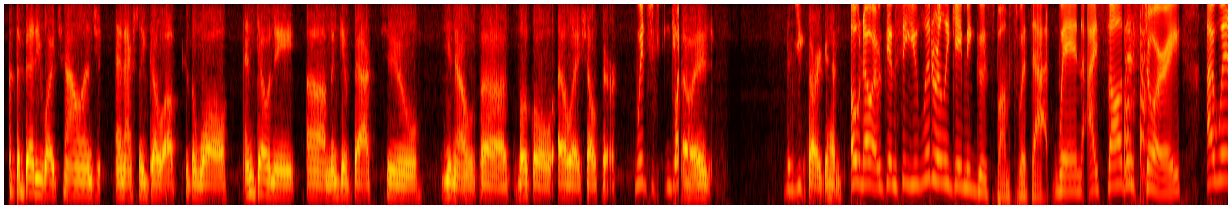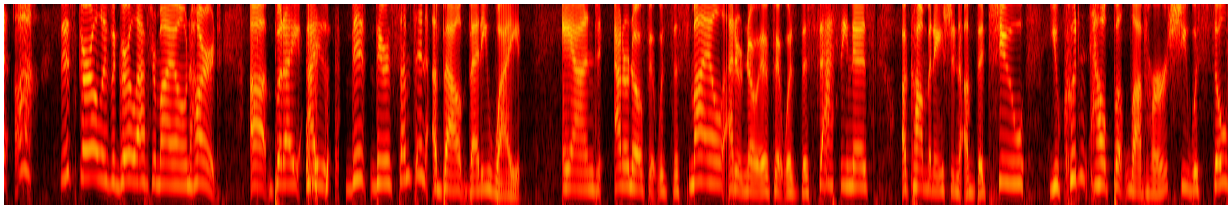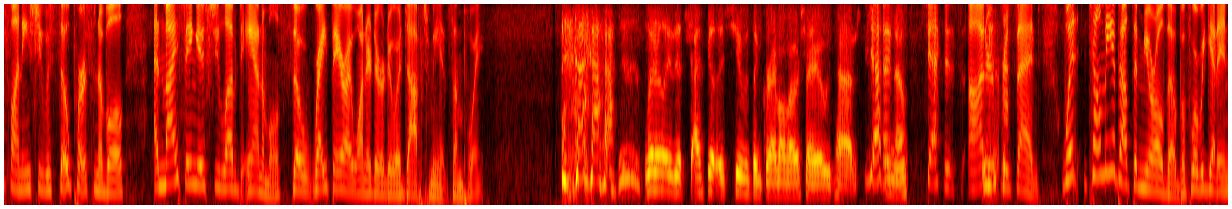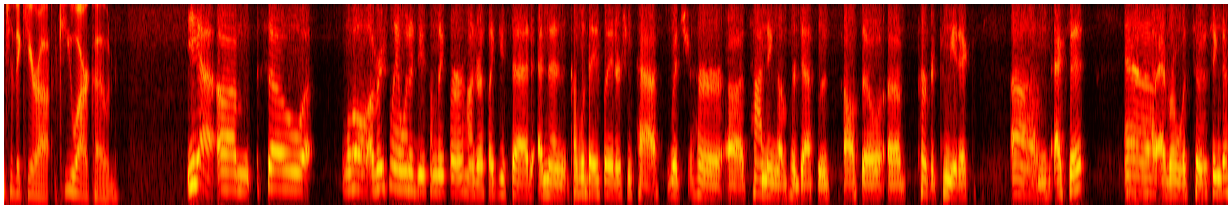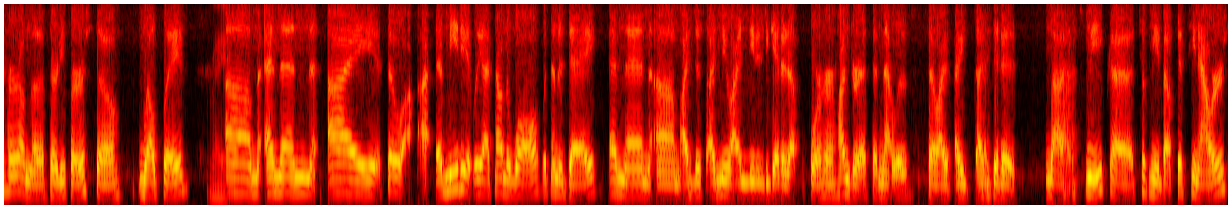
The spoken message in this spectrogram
with the Betty White Challenge and actually go up to the wall and donate um, and give back to you know the local LA shelter. Which so it, sorry, go ahead. Oh no, I was going to say you literally gave me goosebumps with that. When I saw this story, I went, "Oh, this girl is a girl after my own heart." Uh, but I, I, there, there's something about Betty White, and I don't know if it was the smile, I don't know if it was the sassiness, a combination of the two. You couldn't help but love her. She was so funny, she was so personable, and my thing is she loved animals. So right there, I wanted her to adopt me at some point. Literally, that I feel that she was the grandma I wish I always had. Yes, you know? yes, hundred percent. What? Tell me about the mural though. Before we get into the QR QR code. Yeah. Um. So, well, originally I wanted to do something for her hundredth, like you said, and then a couple of days later she passed, which her uh, timing of her death was also a perfect comedic um, exit. Uh, everyone was toasting to her on the 31st, so well played. Right. Um, and then I, so I, immediately I found a wall within a day, and then um, I just I knew I needed to get it up before her hundredth, and that was so I, I I did it last week. Uh, it took me about 15 hours,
